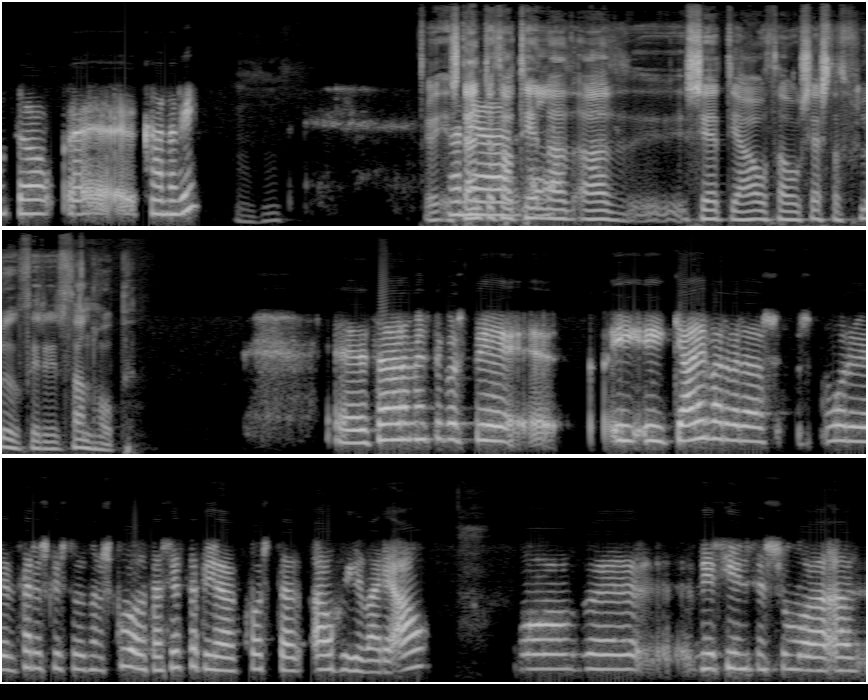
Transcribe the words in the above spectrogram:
út á uh, -hmm. Stendur þá til að, að setja á þá sérstað flug fyrir þann hóp? Eh, það er að minnstu kosti eh, í, í gær var verið að voru ferðarskristofunar að skoða það sérstaklega hvort að áhugi væri á og uh, mér sýnist eins og að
